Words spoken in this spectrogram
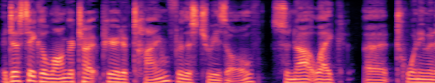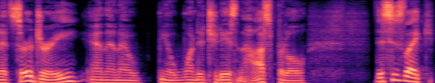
It does take a longer t- period of time for this to resolve. So not like a 20 minute surgery and then a, you know, one to two days in the hospital. This is like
